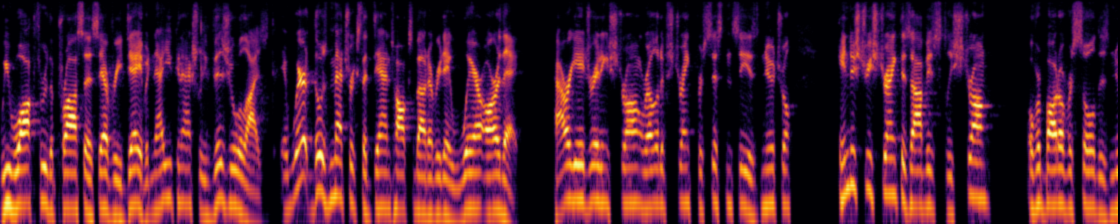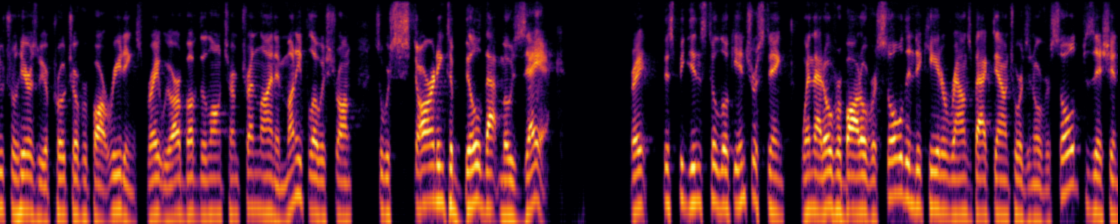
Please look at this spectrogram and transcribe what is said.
We walk through the process every day, but now you can actually visualize where those metrics that Dan talks about every day, where are they? Power gauge rating strong, relative strength persistency is neutral. Industry strength is obviously strong. Overbought, oversold is neutral here as we approach overbought readings, right? We are above the long term trend line and money flow is strong. So we're starting to build that mosaic, right? This begins to look interesting when that overbought, oversold indicator rounds back down towards an oversold position,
